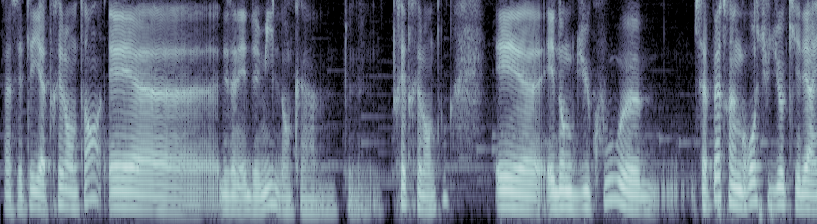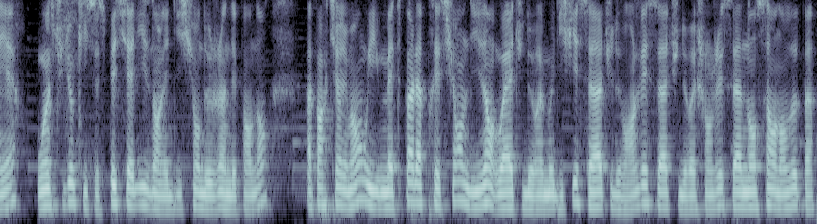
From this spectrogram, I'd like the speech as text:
Enfin, c'était il y a très longtemps, et euh, les années 2000, donc de- très très longtemps. Et, euh, et donc du coup, euh, ça peut être un gros studio qui est derrière, ou un studio qui se spécialise dans l'édition de jeux indépendants, à partir du moment où ils mettent pas la pression en disant ouais tu devrais modifier ça, tu devrais enlever ça, tu devrais changer ça, non ça on n'en veut pas.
